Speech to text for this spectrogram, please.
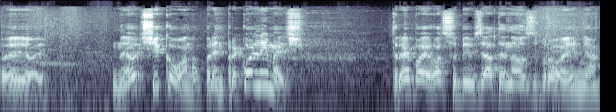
Ой-ой. Неочікувано. Блін, прикольний меч. Треба його собі взяти на озброєння.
